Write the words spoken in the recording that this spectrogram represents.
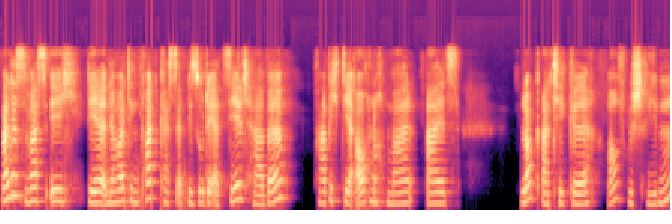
Alles, was ich dir in der heutigen Podcast-Episode erzählt habe, habe ich dir auch nochmal als Blogartikel aufgeschrieben,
